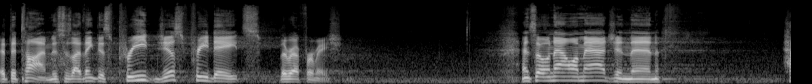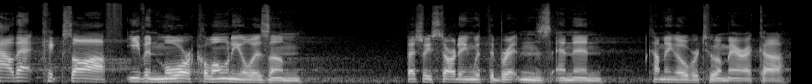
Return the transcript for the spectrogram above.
at the time. This is, I think, this pre, just predates the Reformation. And so now imagine then how that kicks off even more colonialism, especially starting with the Britons and then coming over to America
